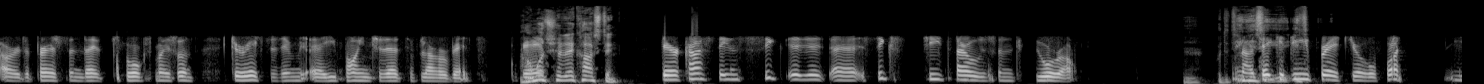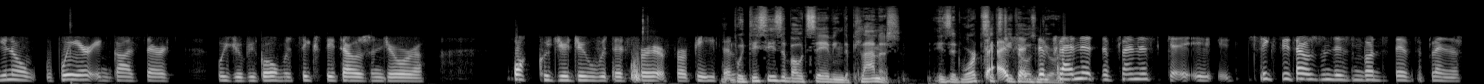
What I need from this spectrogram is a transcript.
or the person that spoke to my son directed him. Uh, he pointed at the flower beds. How much are they costing? They're costing six, uh, uh, sixty thousand euro. Yeah. But the thing Now is, take a deep breath, Joe. What you know? Where in God's earth would you be going with sixty thousand euro? What could you do with it for for people? but this is about saving the planet. Is it worth Uh, sixty the, the euro? planet, the planet, uh, sixty thousand isn't going to save the planet.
